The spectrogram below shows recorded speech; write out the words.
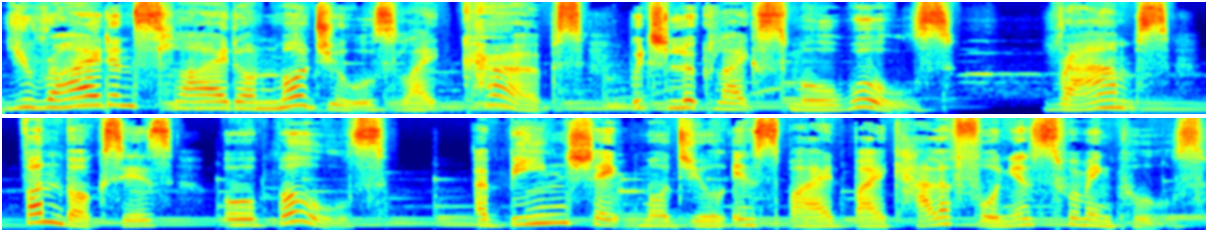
you ride and slide on modules like curbs, which look like small walls, ramps, fun boxes, or bowls, a bean shaped module inspired by Californian swimming pools.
